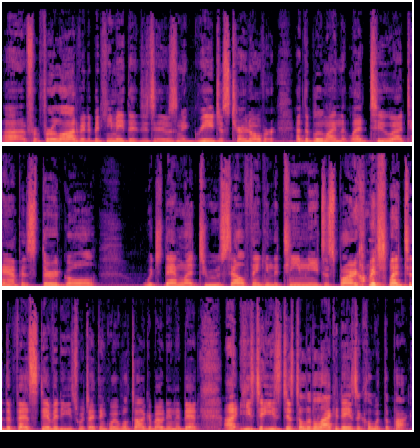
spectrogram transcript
Uh, for for a lot of it, but he made the it was an egregious turnover at the blue line that led to uh, Tampa's third goal, which then led to Roussel thinking the team needs a spark, which led to the festivities, which I think we- we'll talk about in a bit. Uh, he's he's just a little lackadaisical with the puck.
